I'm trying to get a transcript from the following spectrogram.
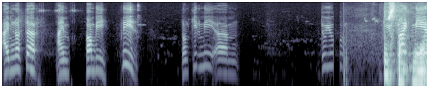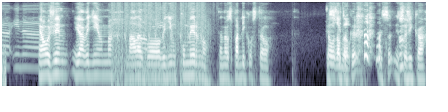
I, I'm no Bambi. Please, don't kill me. Um, do you, do you drive me uh, in a... Já už vím, já vidím nalevo, vidím Kumírnu, ten rozpadlý kostel. Co ho zabil? něco, něco říká.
